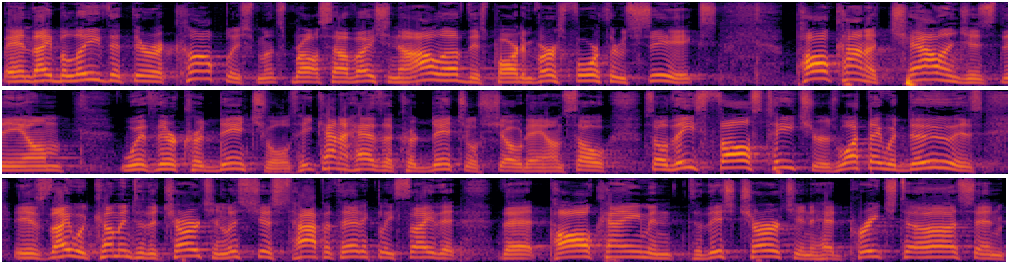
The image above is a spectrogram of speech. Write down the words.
And they believed that their accomplishments brought salvation. Now, I love this part. In verse 4 through 6, Paul kind of challenges them with their credentials. He kind of has a credential showdown. So, so these false teachers, what they would do is, is they would come into the church, and let's just hypothetically say that, that Paul came into this church and had preached to us, and,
